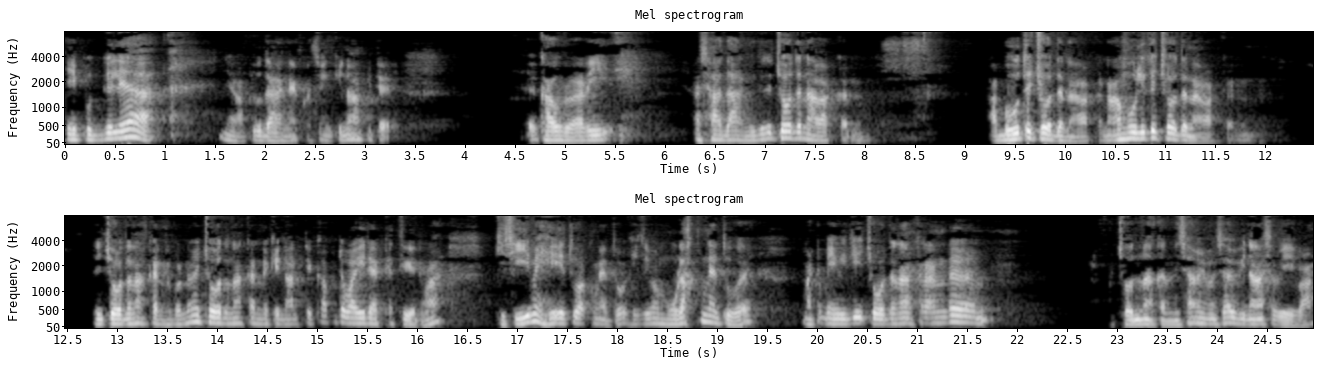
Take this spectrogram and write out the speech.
ඒ පුද්ගලයා දැන් අපි උදාහරණයක් වශයෙන් කියනවා අපිට කවුරු හරි අසාධාරණ විදිහට චෝදනාවක් කරනවා. අභූත චෝදනාවක් කරනවා. අමූලික චෝදනාවක් කරනවා. මේ චෝදනා කරනකොට මේ චෝදනා කරන කෙනාට එක්ක අපිට වෛරයක් ඇති වෙනවා. කිසිම හේතුවක් නැතුව කිසිම මුලක් නැතුව මට මේ විදිහේ චෝදනා කරන්න චෝදනා කරන නිසා මේ මනස විනාශ වේවා.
